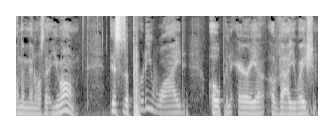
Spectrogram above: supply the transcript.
on the minerals that you own. This is a pretty wide open area of valuation.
